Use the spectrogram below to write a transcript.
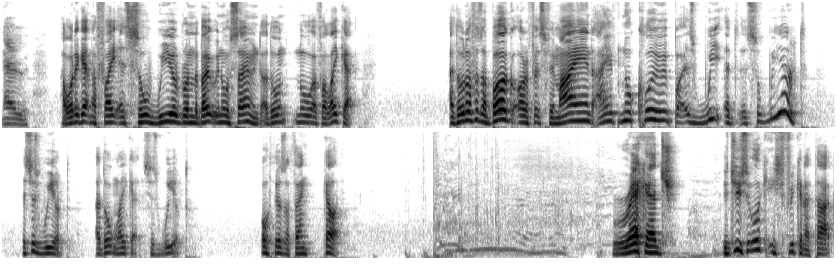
Now, I want to get in a fight. It's so weird running about with no sound. I don't know if I like it. I don't know if it's a bug or if it's from my end. I have no clue, but it's weird. It's so weird. It's just weird. I don't like it. It's just weird. Oh, there's a thing. Kill it. Wreckage. Did you see? Look his freaking attack.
